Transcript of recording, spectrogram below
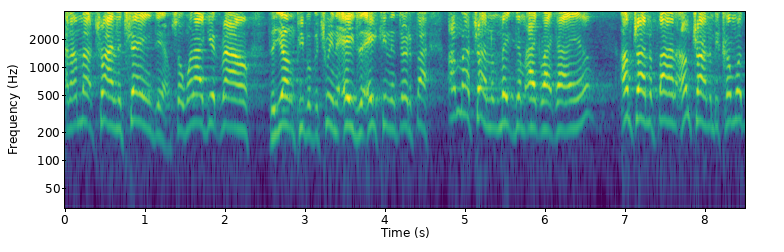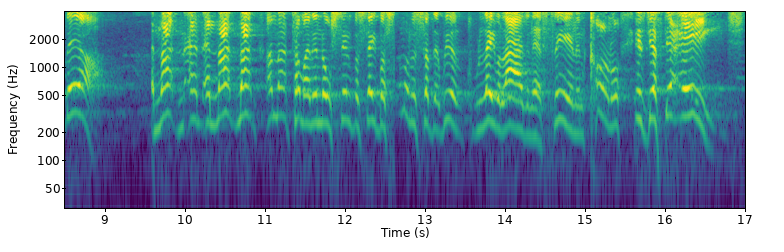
And I'm not trying to change them. So when I get around the young people between the ages of 18 and 35, I'm not trying to make them act like I am. I'm trying to find, I'm trying to become what they are. And not, and, and not, not, I'm not talking about in no sinful state, but some of the stuff that we're labelizing as sin and carnal is just their age.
